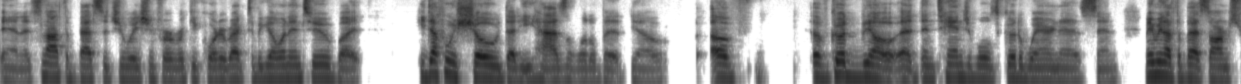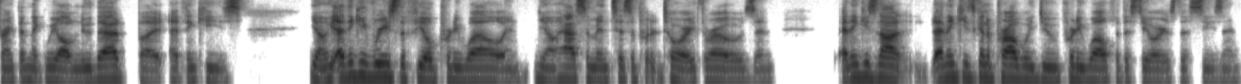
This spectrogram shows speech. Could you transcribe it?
and it's not the best situation for a rookie quarterback to be going into, but he definitely showed that he has a little bit, you know, of of good, you know, uh, intangibles, good awareness, and maybe not the best arm strength. I think we all knew that, but I think he's, you know, I think he reads the field pretty well, and you know, has some anticipatory throws, and I think he's not. I think he's going to probably do pretty well for the Steelers this season.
